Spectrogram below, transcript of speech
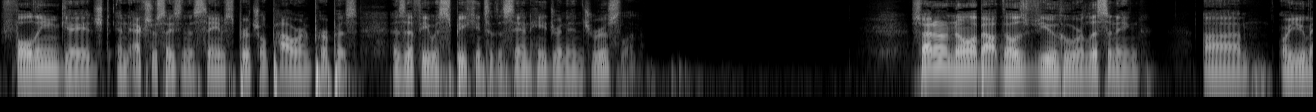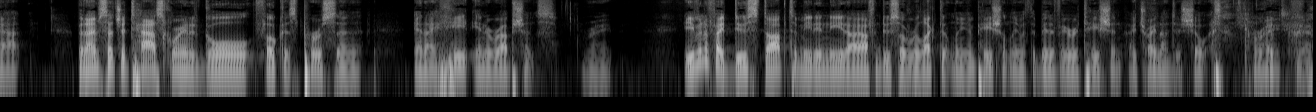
fully engaged, and exercising the same spiritual power and purpose as if he was speaking to the Sanhedrin in Jerusalem. So I don't know about those of you who are listening, um, or you, Matt, but I'm such a task oriented, goal focused person, and I hate interruptions. Right. Even if I do stop to meet a need, I often do so reluctantly and patiently with a bit of irritation. I try not to show it. Right. Yeah.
